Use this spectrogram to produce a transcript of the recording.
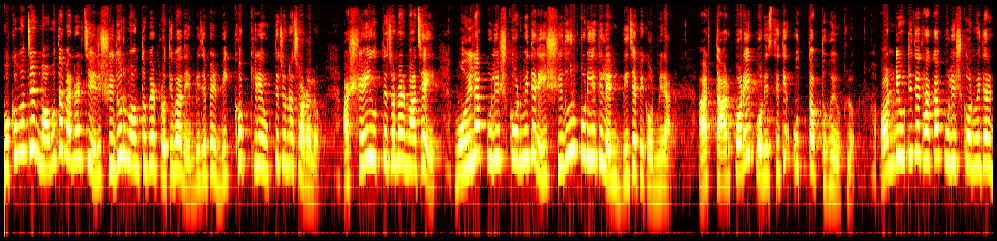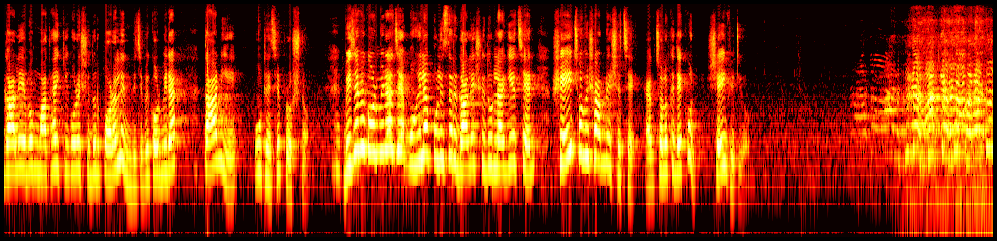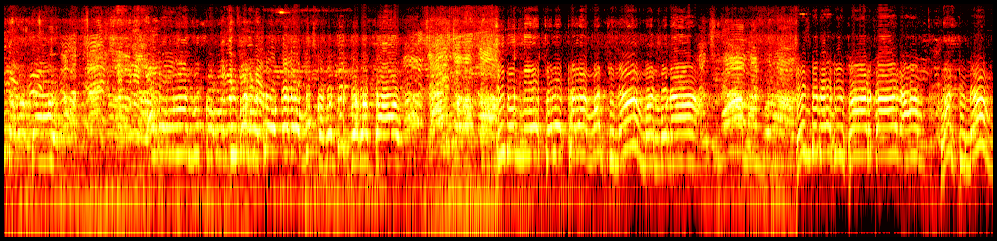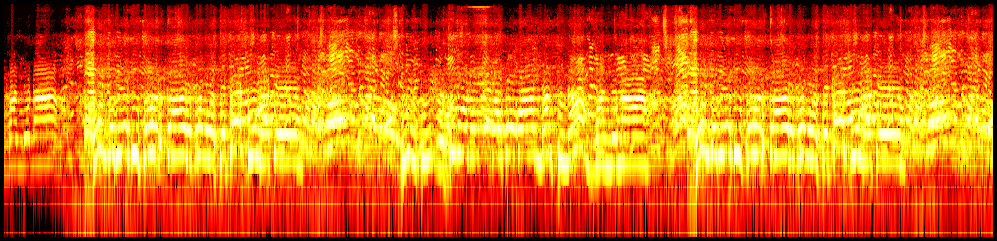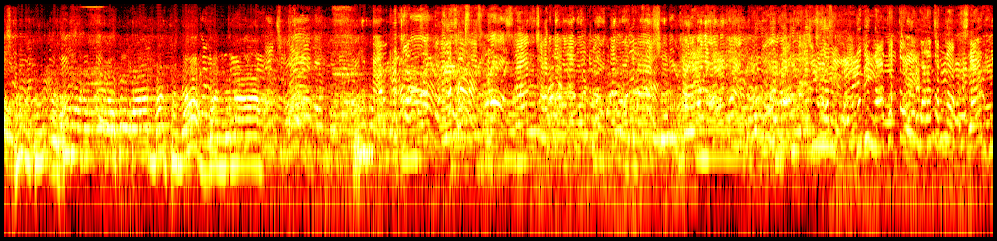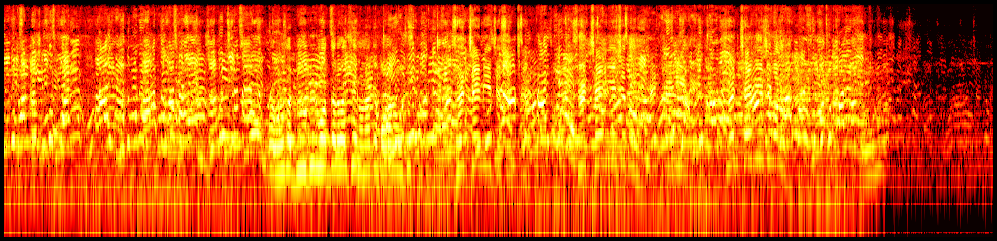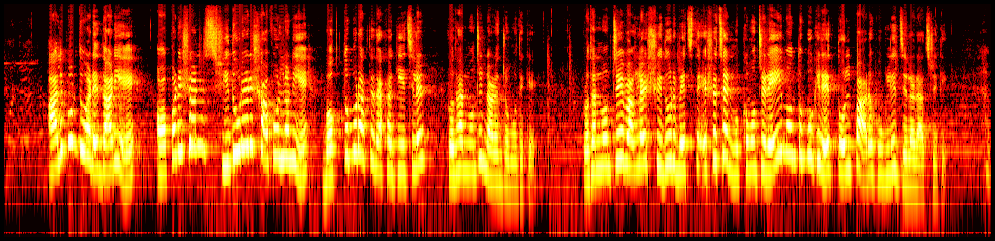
মুখ্যমন্ত্রী মমতা ব্যানার্জির সিঁদুর মন্তব্যের প্রতিবাদে বিজেপির বিক্ষোভ ঘিরে উত্তেজনা ছড়ালো। আর সেই উত্তেজনার মাঝেই মহিলা পুলিশ কর্মীদেরই সিঁদুর পরিয়ে দিলেন বিজেপি কর্মীরা। আর তারপরেই পরিস্থিতি উত্তপ্ত হয়ে উঠল। অন ডিউটিতে থাকা পুলিশ কর্মীদের গালে এবং মাথায় কি করে সিঁদুর পরালেন বিজেপি কর্মীরা, তা নিয়ে উঠেছে প্রশ্ন। বিজেপি কর্মীরা যে মহিলা পুলিশের গালে সিঁদুর লাগিয়েছেন, সেই ছবি সামনে এসেছে। এক ঝলকে দেখুন সেই ভিডিও মুখ্যমন্ত্রী বাংলা লোকের মুখ্যমন্ত্রী জবাব দাও ইঁদুর নিয়ে ছেলে খেলা মানছি না মানবো না হিন্দু বিরোধী সরকার আম মানছি না মানবো না হিন্দু বিরোধী সরকার বাংলা থেকে দূর হাটে জীবনের অপমান মানছি না মানবো না হিন্দু বিরোধী সরকার বাংলা থেকে দূর হাটে জীবনের অপমান মানছি না মানবো না যদি না থাকতো আমি পালাতাম না স্যার হিন্দু ভাষা স্কুল পড়ে আই হিন্দু ভাষা আত্মভাষা জীবন উনি তো ডিউটির মধ্যে রয়েছেন ওনাকে পড়ানো উচিত স্বেচ্ছায় নিয়েছে, স্বেচ্ছায়। স্বেচ্ছায় নিয়েছে তো। স্বেচ্ছায় নিয়েছে বলো। আলিপুরদুয়ারে দাঁড়িয়ে অপারেশন সিঁদুরের সাফল্য নিয়ে বক্তব্য রাখতে দেখা গিয়েছিলেন প্রধানমন্ত্রী নরেন্দ্র মোদীকে প্রধানমন্ত্রী বাংলায় সিঁদুর বেচতে এসেছেন মুখ্যমন্ত্রীর এই মন্তব্য ঘিরে তোলপাড় হুগলির জেলা রাজনীতি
